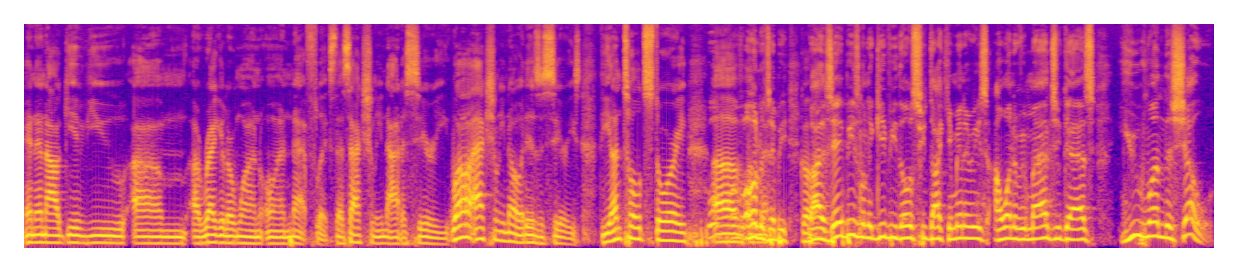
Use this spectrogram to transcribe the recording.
and then I'll give you um, a regular one on Netflix. That's actually not a series. Well, actually, no, it is a series. The Untold Story Well, of. hold on, JB. Go. While JB's going to give you those two documentaries, I want to remind you guys, you run the show.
